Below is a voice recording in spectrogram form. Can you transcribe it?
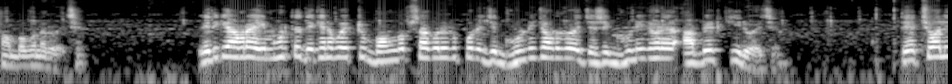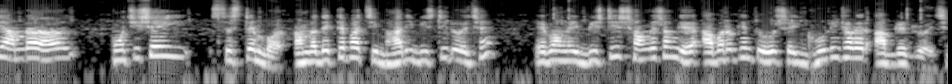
সম্ভাবনা রয়েছে। এদিকে আমরা এই মুহূর্তে দেখে নেব একটু বঙ্গোপসাগরের উপরে যে ঘূর্ণিঝড় রয়েছে, সেই ঘূর্ণিঝড়ের আপডেট কি রয়েছে? তো অ্যাকচুয়ালি আমরা পঁচিশেই সেপ্টেম্বর। আমরা দেখতে পাচ্ছি ভারী বৃষ্টি রয়েছে এবং এই বৃষ্টির সঙ্গে সঙ্গে আবারও কিন্তু সেই ঘূর্ণিঝড়ের আপডেট রয়েছে।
